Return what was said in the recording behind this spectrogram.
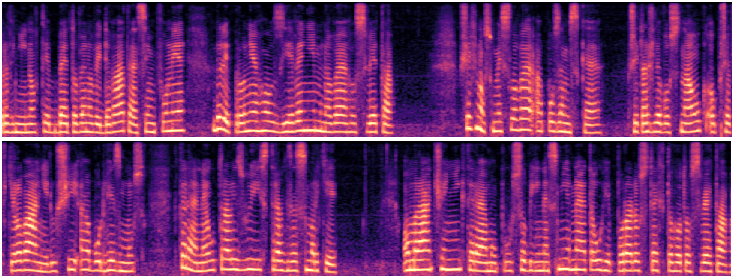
první noty Beethovenovy deváté symfonie byly pro něho zjevením nového světa. Všechno smyslové a pozemské, přitažlivost nauk o převtělování duší a buddhismus, které neutralizují strach ze smrti. Omráčení, kterému působí nesmírné touhy po radostech tohoto světa.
